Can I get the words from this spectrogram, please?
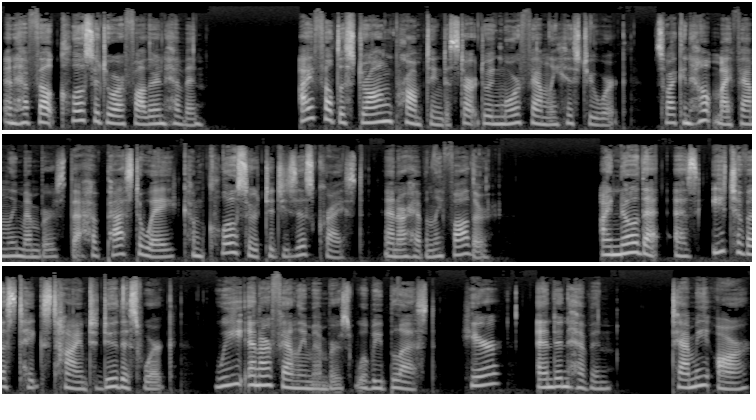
and have felt closer to our Father in heaven. I felt a strong prompting to start doing more family history work so I can help my family members that have passed away come closer to Jesus Christ and our Heavenly Father. I know that as each of us takes time to do this work, we and our family members will be blessed here and in heaven. Tammy R.,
